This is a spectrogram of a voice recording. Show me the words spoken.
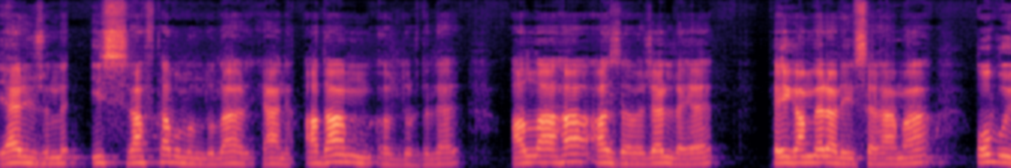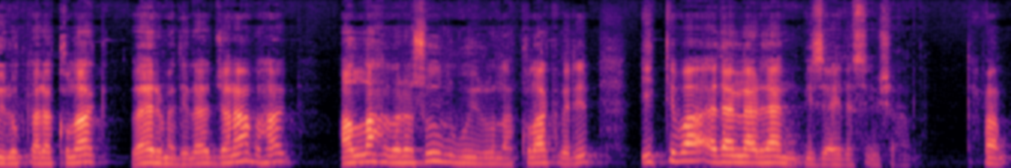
yeryüzünde israfta bulundular. Yani adam öldürdüler. Allah'a azze ve celle'ye Peygamber aleyhisselama o buyruklara kulak vermediler. Cenab-ı Hak Allah ve Resul buyruğuna kulak verip ittiba edenlerden bizi eylesin inşallah. Tamam.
